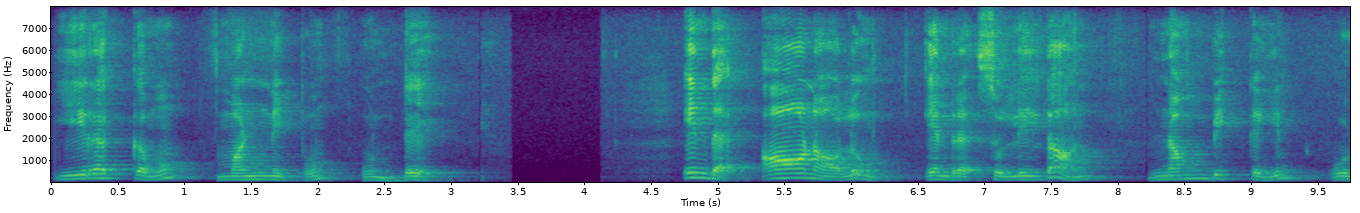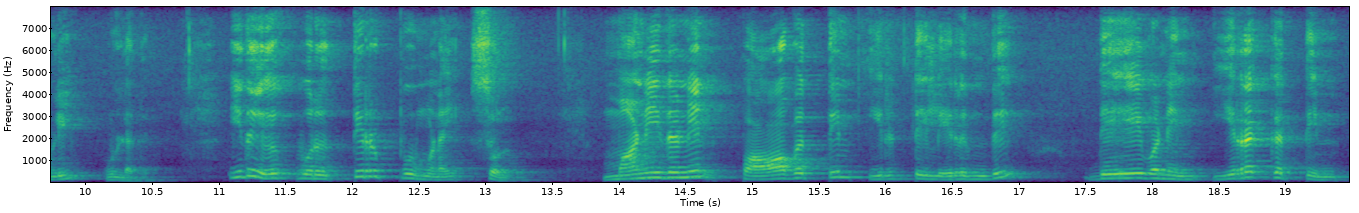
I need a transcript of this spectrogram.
இரக்கமும் மன்னிப்பும் உண்டு. இந்த ஆனாலும் என்ற சொல்லில்தான் நம்பிக்கையின் ஒளி உள்ளது. இது ஒரு திருப்பு முனை சொல். மனிதனின் பாவத்தின் இருட்டிலிருந்து தேவனின் இரக்கத்தின்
